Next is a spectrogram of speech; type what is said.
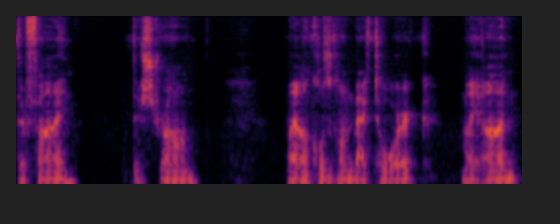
they're fine, they're strong. My uncle's gone back to work. My aunt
